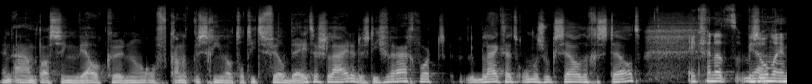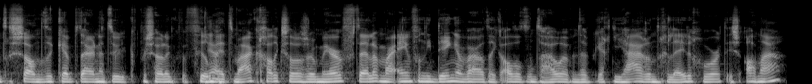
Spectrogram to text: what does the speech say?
een aanpassing wel kunnen? Of kan het misschien wel tot iets veel beters leiden? Dus die vraag wordt, blijkt uit onderzoek zelden gesteld. Ik vind dat bijzonder ja. interessant. Ik heb daar natuurlijk persoonlijk veel ja. mee te maken gehad. Ik zal er zo meer over vertellen. Maar een van die dingen waar wat ik altijd onthouden heb, en dat heb ik echt jaren geleden gehoord, is Anna.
